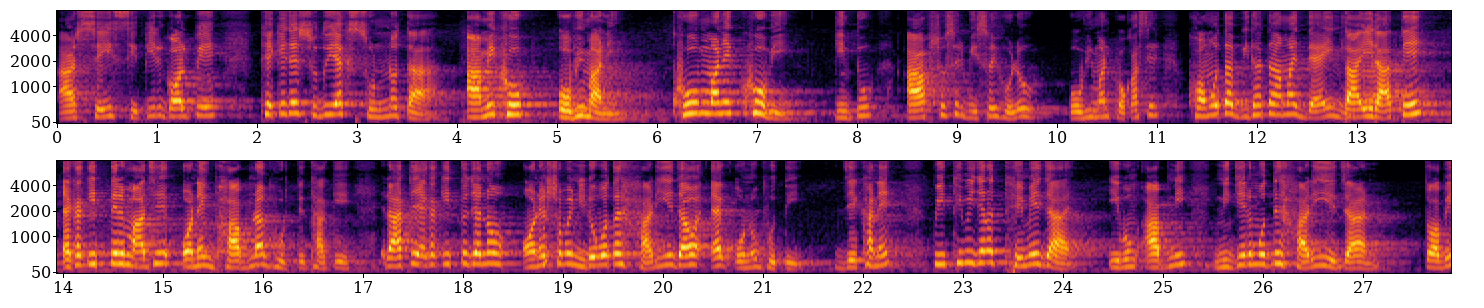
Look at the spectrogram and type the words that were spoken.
আর সেই স্মৃতির গল্পে থেকে যায় শুধু এক শূন্যতা। আমি খুব অভিমানী। খুব মানে খুবই। কিন্তু আফসোসের বিষয় হলো, অভিমান প্রকাশের ক্ষমতা বিধাতা আমায় দেয়নি। তাই রাতে একাকিত্বের মাঝে অনেক ভাবনা ঘুরতে থাকে। রাতে একাকিত্ব যেন অনেক সময় নীরবতায় হারিয়ে যাওয়া এক অনুভূতি, যেখানে পৃথিবী যেন থেমে যায় এবং আপনি নিজের মধ্যে হারিয়ে যান। তবে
